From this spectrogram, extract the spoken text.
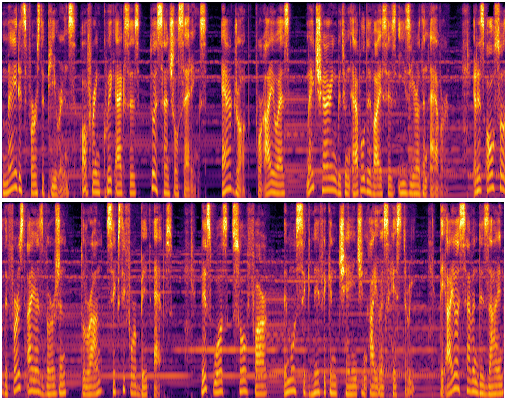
made its first appearance, offering quick access to essential settings. AirDrop for iOS made sharing between Apple devices easier than ever. It is also the first iOS version to run 64-bit apps. This was so far the most significant change in iOS history. The iOS 7 design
